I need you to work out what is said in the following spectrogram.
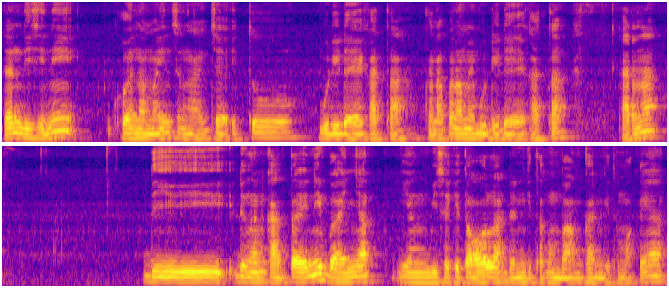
Dan di sini gue namain sengaja itu budidaya kata. Kenapa namanya budidaya kata? Karena di dengan kata ini banyak yang bisa kita olah dan kita kembangkan gitu. Makanya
